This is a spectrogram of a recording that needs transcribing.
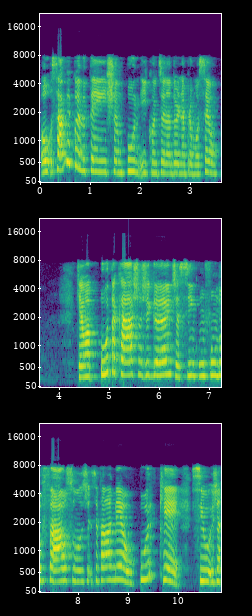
Ou sabe quando tem shampoo e condicionador na promoção? Que é uma puta caixa gigante, assim, com um fundo falso. Você fala, meu, por quê? Se o, já,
